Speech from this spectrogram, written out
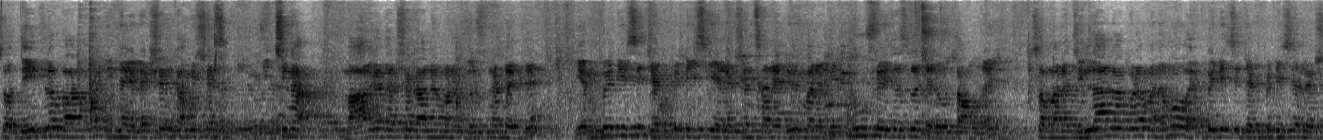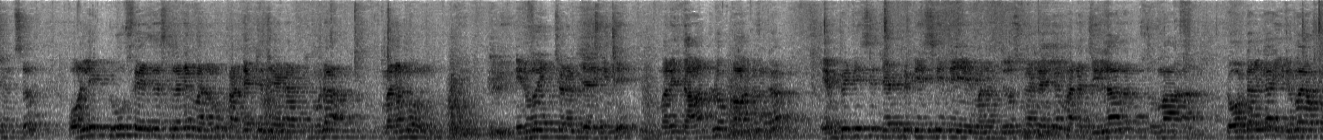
సో దీంట్లో భాగంగా నిన్న ఎలక్షన్ కమిషన్ ఇచ్చిన మార్గదర్శకాలను మనం చూసినట్టయితే ఎంపీటీసీ జెడ్పీటీసీ ఎలక్షన్స్ అనేవి మనకి టూ ఫేజెస్లో జరుగుతూ ఉన్నాయి. సో మన జిల్లాలో కూడా మనము MPTC ZPTC elections only two ఫేజెస్లోనే మనము కండక్ట్ చేయడానికి కూడా మనము నిర్వహించడం జరిగింది. మరి దాంట్లో భాగంగా ఎంపీటీసీ జెడ్పీటీసీది మనం చూసినట్లయితే మన జిల్లాలో సుమారు టోటల్గా ఇరవై ఒక్క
